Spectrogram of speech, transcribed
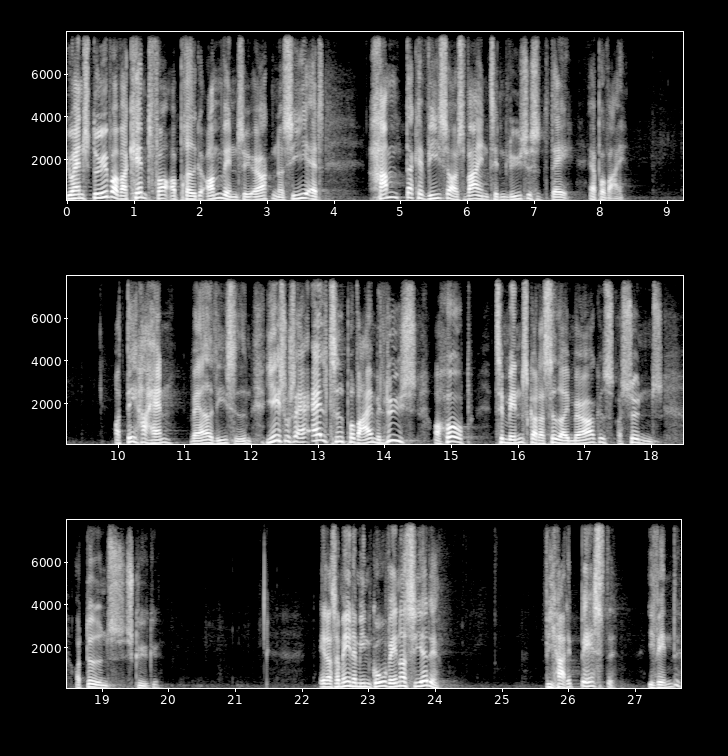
Johannes Døber var kendt for at prædike omvendelse i ørkenen og sige, at ham, der kan vise os vejen til den lyseste dag, er på vej. Og det har han været lige siden. Jesus er altid på vej med lys og håb til mennesker, der sidder i mørkets og syndens og dødens skygge. Eller som en af mine gode venner siger det, vi har det bedste i vente.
